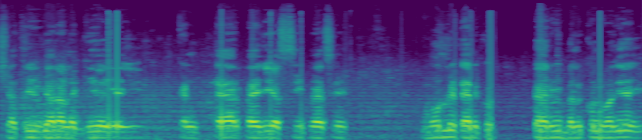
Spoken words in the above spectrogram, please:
ਛਤਰੀ ਵਗੈਰਾ ਲੱਗੀ ਹੋਈ ਹੈ ਜੀ। ਕੰ- ਟਾਇਰ ਪੈ ਜੀ 80 ਪੈਸੇ। ਮੁਰਲੇ ਟਾਇਰ ਕੋ ਟਾਇਰ ਵੀ ਬਿਲਕੁਲ ਵਧੀਆ ਜੀ।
